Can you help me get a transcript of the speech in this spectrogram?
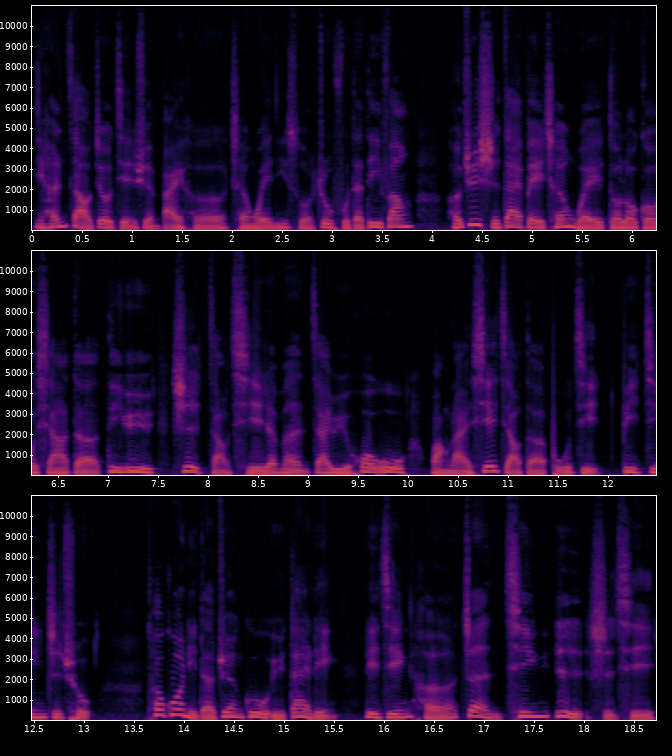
你很早就拣选白河成为你所祝福的地方。河居时代被称为多罗沟峡的地域，是早期人们载誉货物往来歇脚的补给必经之处。透过你的眷顾与带领，历经和正清日时期，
